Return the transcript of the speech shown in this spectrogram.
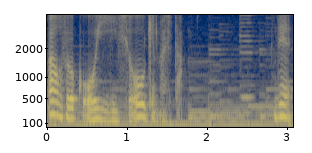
がすごく多い印象を受けました。で、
